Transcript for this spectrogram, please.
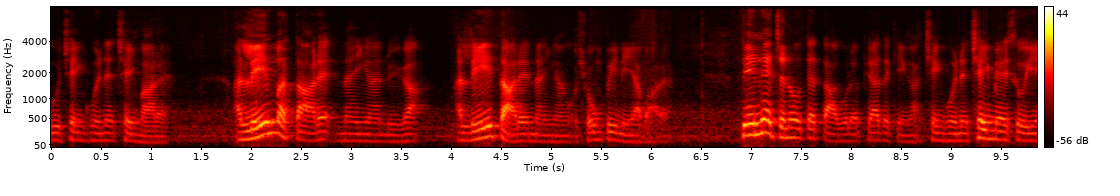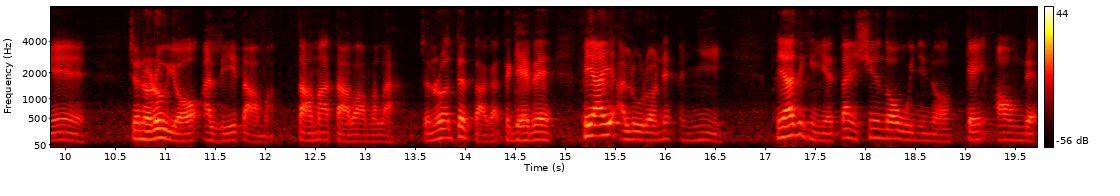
ကိုချိန်ခွင်တဲ့ချိန်ပါတယ်အလေးမတာတဲ့နိုင်ငံတွေကအလေးတာတဲ့နိုင်ငံကိုအရှုံးပေးနေရပါတယ်တင်တဲ့ကျွန်တော်အသက်တာကိုလည်းဘုရားသခင်ကချိန်ခွင်နဲ့ချိန်မယ်ဆိုရင်ကျွန်တော်တို့ရောအလေးတာမှာ တာမတာပါမလားကျွန်တော်တို့အသက်တာကတကယ်ပဲဘုရားရဲ့အလိုတော်နဲ့အညီဘုရားသခင်ရဲ့တန့်ရှင်းသောဝိညာဉ်တော်ဂိမ်းအောင်တဲ့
